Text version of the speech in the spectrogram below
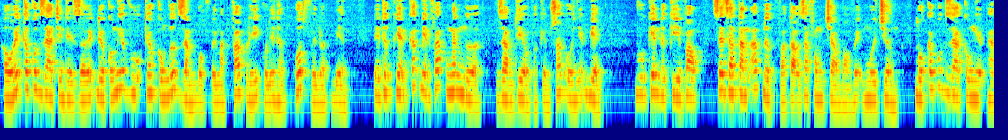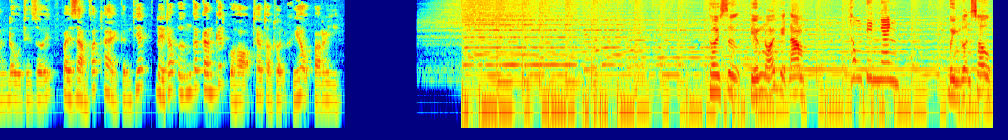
hầu hết các quốc gia trên thế giới đều có nghĩa vụ theo công ước ràng buộc về mặt pháp lý của Liên Hợp Quốc về luật biển để thực hiện các biện pháp ngăn ngừa, giảm thiểu và kiểm soát ô nhiễm biển. Vụ kiện được kỳ vọng sẽ gia tăng áp lực và tạo ra phong trào bảo vệ môi trường, buộc các quốc gia công nghiệp hàng đầu thế giới phải giảm phát thải cần thiết để đáp ứng các cam kết của họ theo thỏa thuận khí hậu Paris. Thời sự tiếng nói Việt Nam Thông tin nhanh Bình luận sâu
